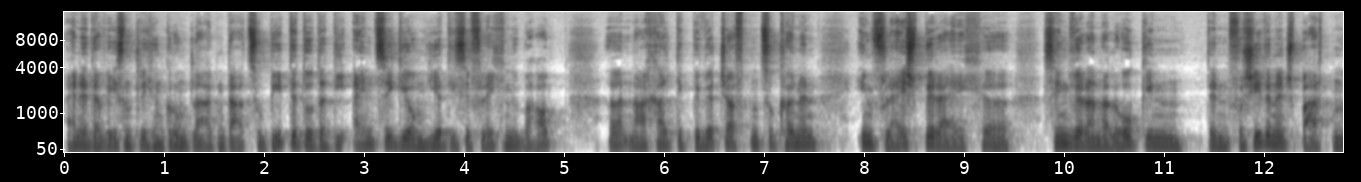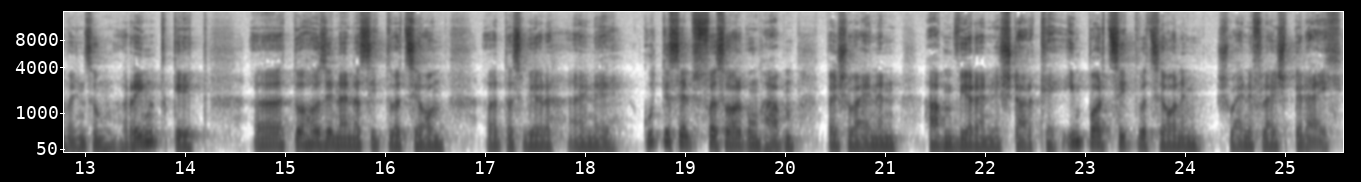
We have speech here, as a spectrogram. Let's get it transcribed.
eine der wesentlichen Grundlagen dazu bietet oder die einzige, um hier diese Flächen überhaupt äh, nachhaltig bewirtschaften zu können. Im Fleischbereich äh, sind wir analog in den verschiedenen Sparten, wenn es um Rind geht, äh, durchaus in einer Situation, dass wir eine gute Selbstversorgung haben. Bei Schweinen haben wir eine starke Importsituation im Schweinefleischbereich.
